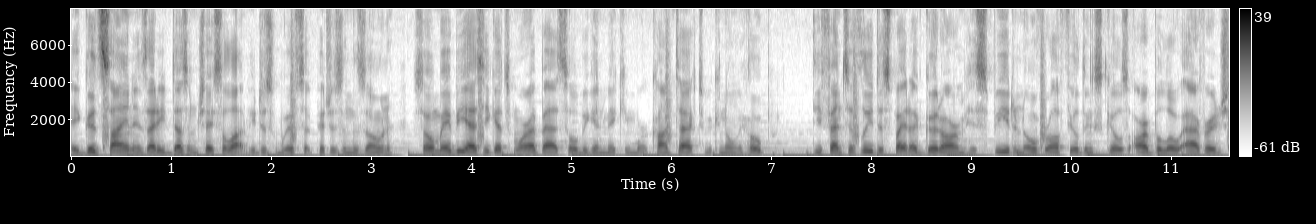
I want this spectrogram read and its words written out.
A good sign is that he doesn't chase a lot, he just whiffs at pitches in the zone, so maybe as he gets more at bats he'll begin making more contact, we can only hope. Defensively, despite a good arm, his speed and overall fielding skills are below average,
